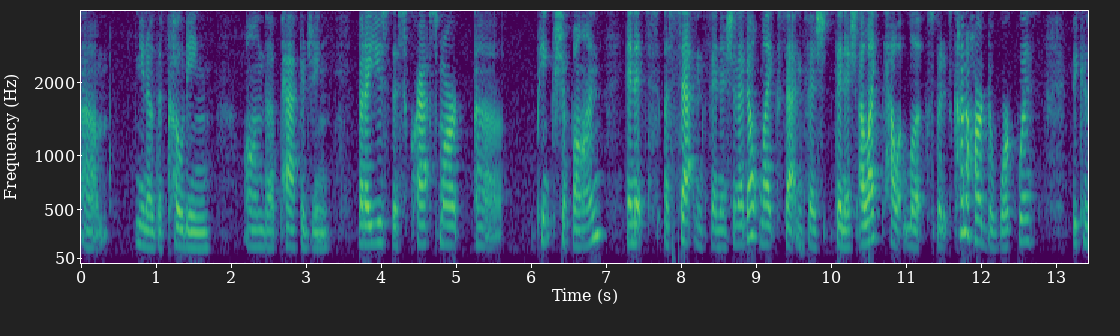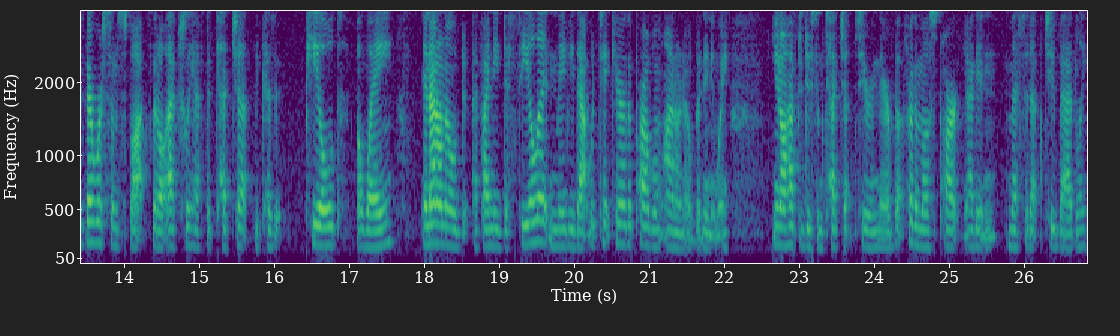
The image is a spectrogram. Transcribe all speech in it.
um, you know, the coating on the packaging. But I used this Craftsmart uh, pink chiffon, and it's a satin finish and I don't like satin finish. I like how it looks but it's kind of hard to work with because there were some spots that I'll actually have to touch up because it peeled away and I don't know if I need to seal it and maybe that would take care of the problem. I don't know but anyway you know I'll have to do some touch-ups here and there but for the most part I didn't mess it up too badly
